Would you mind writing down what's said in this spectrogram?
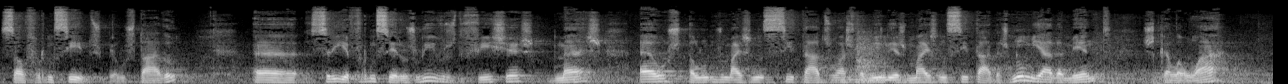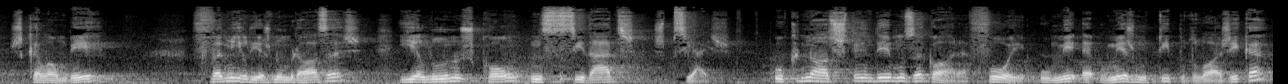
são fornecidos pelo Estado, uh, seria fornecer os livros de fichas, mas aos alunos mais necessitados ou às famílias mais necessitadas, nomeadamente escalão A, escalão B, famílias numerosas e alunos com necessidades especiais. O que nós estendemos agora foi o, me, eh, o mesmo tipo de lógica,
